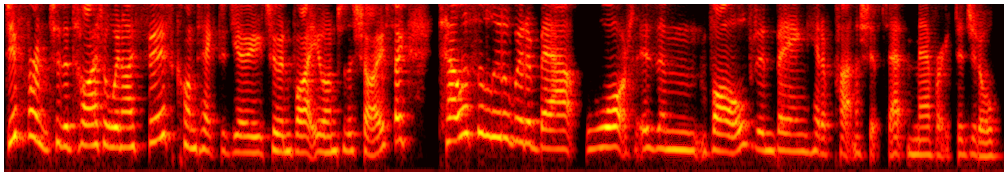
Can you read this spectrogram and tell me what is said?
different to the title when I first contacted you to invite you onto the show. So, tell us a little bit about what is involved in being Head of Partnerships at Maverick Digital.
